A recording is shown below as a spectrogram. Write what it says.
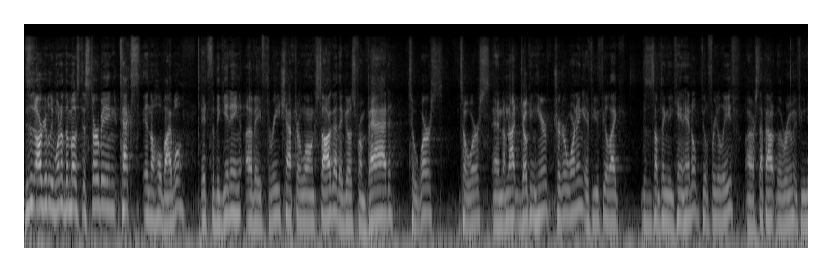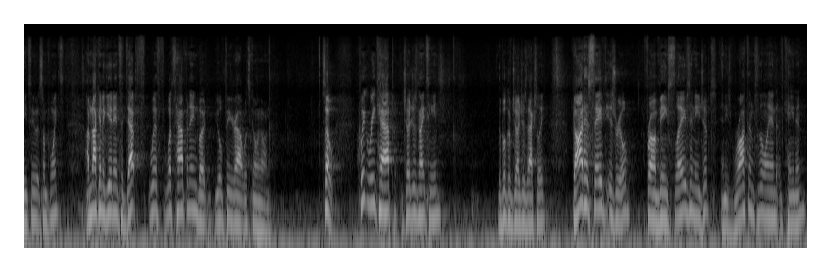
This is arguably one of the most disturbing texts in the whole Bible. It's the beginning of a three chapter long saga that goes from bad to worse to worse. And I'm not joking here. Trigger warning if you feel like this is something that you can't handle, feel free to leave or step out of the room if you need to at some points. I'm not going to get into depth with what's happening, but you'll figure out what's going on. So, quick recap Judges 19, the book of Judges, actually. God has saved Israel from being slaves in Egypt, and he's brought them to the land of Canaan.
